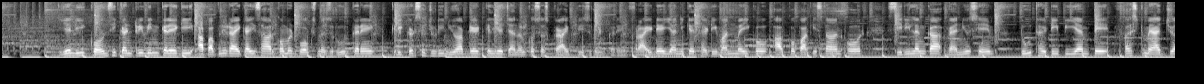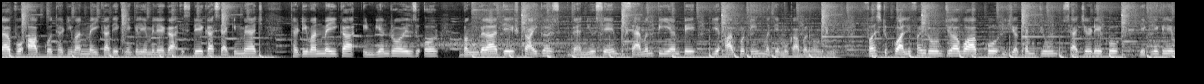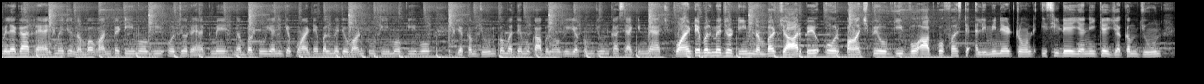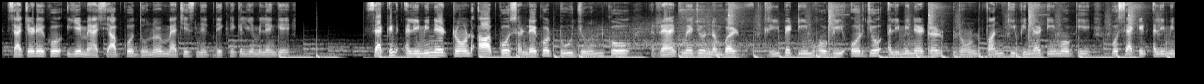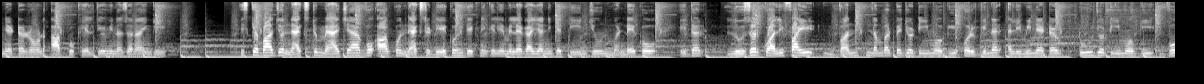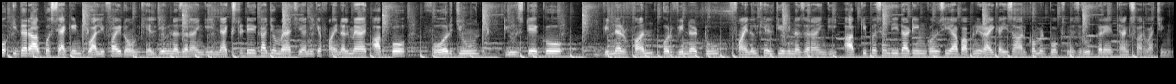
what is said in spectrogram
ये लीग कौन सी कंट्री विन करेगी? आप अपनी राय का इजहार कमेंट बॉक्स में ज़रूर करें। क्रिकेट से जुड़ी न्यू अपडेट के लिए चैनल को सब्सक्राइब भी ज़रूर करें। फ्राइडे यानी कि 31 मई को आपको पाकिस्तान और श्रीलंका वेन्यू सेम 2:30 पीएम पे फ़र्स्ट मैच जो है वो आपको 31 मई का देखने के लिए मिलेगा। इस डे का सेकंड मैच 31 मई का इंडियन रॉयल्स और Bangladesh tigers venue same 7 PM पे ये आपको टीम मध्य मुकाबल होंगी। फ़र्स्ट क्वालिफाई राउंड जो है वो आपको यकम जून सैटरडे को देखने के लिए मिलेगा। रैंक में जो नंबर वन पे टीम होगी और जो रैंक में नंबर टू यानी कि पॉइंट टेबल में जो वन टू टीम होगी, वो यकम जून को मध्य मुकाबल होगी। यकम जून का सेकंड मैच पॉइंट टेबल में जो टीम नंबर चार पे और पाँच पे होगी, वो आपको फ़र्स्ट एलिमिनेट राउंड इसी डे यानी कि यकम जून सैटरडे को ये मैच आपको दोनों मैचेस देखने के लिए मिलेंगे। सेकंड एलिमिनेट राउंड आपको संडे को 2 जून को रैंक में जो नंबर थ्री पे टीम होगी और जो एलिमिनेटर राउंड वन की विनर टीम होगी, वो सेकंड एलिमिनेटर राउंड आपको खेलती हुई नज़र आएँगी। इसके बाद जो नेक्स्ट मैच है, वो आपको नेक्स्ट डे को ही देखने के लिए मिलेगा, यानी कि तीन जून मंडे को। इधर लूज़र क्वालिफाई वन नंबर पे जो टीम होगी और विनर एलिमिनेटर टू जो टीम होगी, वो इधर आपको सेकंड क्वालिफाई राउंड खेलती हुई नज़र आएँगी। नेक्स्ट डे का जो मैच यानी कि फाइनल मैच आपको फोर जून ट्यूसडे को विनर वन और विनर टू फाइनल खेलती हुई नज़र आएँगी। आपकी पसंदीदा टीम कौन सी आप अपनी राय का इजहार कमेंट बॉक्स में ज़रूर करें। Thanks for watching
